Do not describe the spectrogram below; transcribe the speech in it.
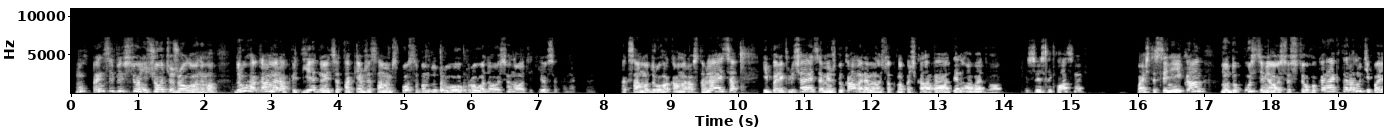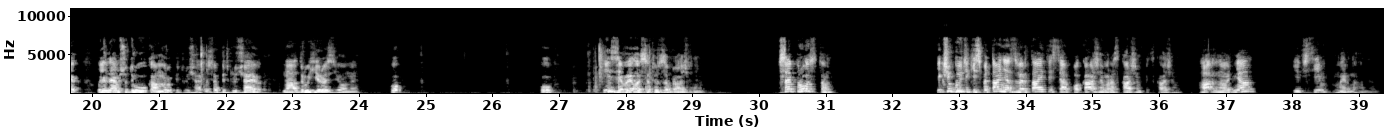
Ну, в принципі, все, нічого тяжелого нема. Друга камера під'єднується таким же самим способом до другого провода, ось воно такі ось конектори. Так само друга камера вставляється і переключається між камерами ось кнопочка AV1, AV2. Ось якщо класнуть, бачите синій екран. Ну, допустимо, я ось з цього конектора, ну, типа як уявляємо, що другу камеру підключаю. Ось підключаю на другі розйоми. Хоп. Хоп. І з'явилося тут зображення. Все просто. Якщо будуть якісь питання, звертайтеся, покажемо, розкажемо, підскажемо. Гарного дня і всім мирного неба!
